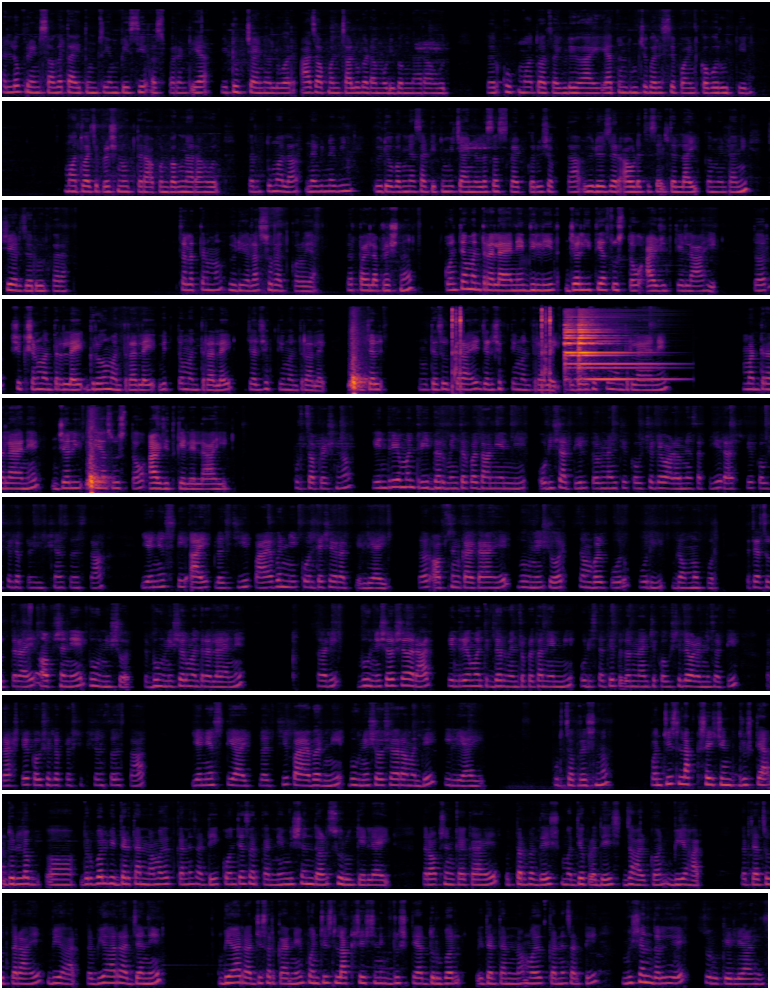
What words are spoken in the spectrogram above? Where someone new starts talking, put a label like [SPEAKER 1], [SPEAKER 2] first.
[SPEAKER 1] Hello friends स्वागत आहे तुमचे एम पी सी अस्परंट या यूट्यूब चॅनलवर आज आपण चालू घडामोडी बघणार आहोत. तर खूप महत्त्वाचा व्हिडिओ आहे. यातून तुमचे बरेचसे पॉईंट कवर होतील. महत्त्वाचे प्रश्न उत्तर आपण बघणार आहोत. तर तुम्हाला नवीन नवीन व्हिडिओ बघण्यासाठी तुम्ही चॅनलला सबस्क्राईब करू शकता. व्हिडिओ जर आवडत असेल तर लाईक कमेंट आणि शेअर जरूर करा. चला तर मग व्हिडिओला सुरुवात करूया. तर पहिला प्रश्न कोणत्या मंत्रालयाने दिल्लीत जल इतिहास उत्सव आयोजित केला आहे? तर शिक्षण मंत्रालय गृह मंत्रालय वित्त मंत्रालय जलशक्ती मंत्रालय. जल त्याचं उत्तर आहे जलशक्ती मंत्रालय. जलशक्ती मंत्रालयाने मंत्रालयाने जल इतिहास उत्सव आयोजित केलेला आहे. पुढचा प्रश्न केंद्रीय मंत्री धर्मेंद्र प्रधान यांनी ओडिशातील तरुणांचे कौशल्य वाढवण्यासाठी राष्ट्रीय कौशल्य प्रशिक्षण संस्था एन एस टी आय प्लसची पायाभरणी कोणत्या शहरात केली आहे? तर ऑप्शन काय काय आहे? भुवनेश्वर संबळपूर पुरी ब्रह्मपूर. तर त्याचं उत्तर आहे ऑप्शन ए भुवनेश्वर. तर भुवनेश्वर मंत्रालयाने सॉरी भुवनेश्वर शहरात केंद्रीय मंत्री धर्मेंद्र प्रधान यांनी ओडिशातील तरुणांचे कौशल्य वाढवण्यासाठी राष्ट्रीय कौशल्य प्रशिक्षण संस्था एन एस टी आय प्लसची पायाभरणी भुवनेश्वर शहरामध्ये केली आहे. पुढचा प्रश्न पंचवीस लाख शैक्षणिकदृष्ट्या दुर्लभ दुर्बल विद्यार्थ्यांना मदत करण्यासाठी कोणत्या सरकारने मिशन दळ सुरू केले आहे? तर ऑप्शन काय काय आहे? उत्तर प्रदेश मध्य प्रदेश झारखंड बिहार. तर त्याचं उत्तर आहे बिहार. तर बिहार राज्याने बिहार राज्य सरकारने पंचवीस लाख शैक्षणिकदृष्ट्या दुर्बल विद्यार्थ्यांना मदत करण्यासाठी मिशन दल हे सुरू केले आहे.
